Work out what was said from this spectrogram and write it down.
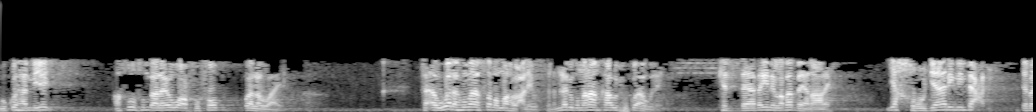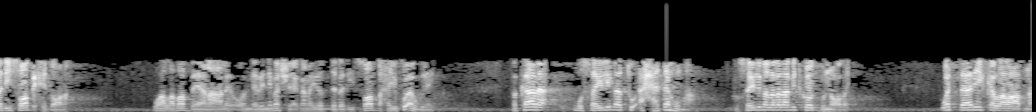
wuu ku hamiyey. Afuufun baa la wuu afuufo waa la waayey fa awalahumaa sala allahu calayh wasalam nebigu manaamkaa wuxuu ku awilay kadaabayni laba beenaale yakhrujaani min bacdi dabadii soo bixi doona waa laba beenaale oo nebinimo sheeganayo dabadii soo baxayo ku awilay fa kaana musaylimatu axadahuma musaylima labadaa midkood buu noqday wathaanii ka labaadna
